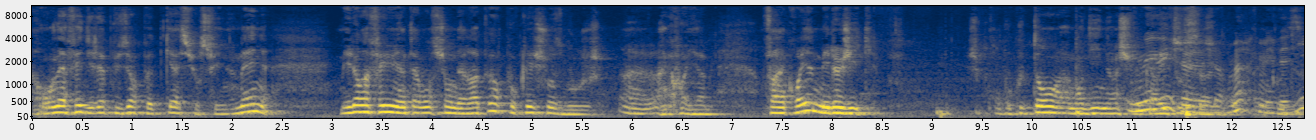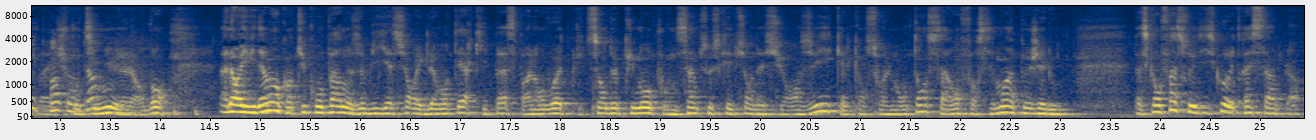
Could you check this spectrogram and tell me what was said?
Alors, on a fait déjà plusieurs podcasts sur ce phénomène, mais il aura fallu l'intervention d'un rappeur pour que les choses bougent. Euh, incroyable. Enfin, incroyable, mais logique. Je prends beaucoup de temps, Amandine, hein, je suis Oui, oui, tout je- je remarque, mais vas-y, bah, prends Je ton temps. continue, alors bon. Alors évidemment, quand tu compares nos obligations réglementaires qui passent par l'envoi de plus de 100 documents pour une simple souscription d'assurance vie, quel qu'en soit le montant, ça rend forcément un peu jaloux. Parce qu'en face, le discours est très simple. hein.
